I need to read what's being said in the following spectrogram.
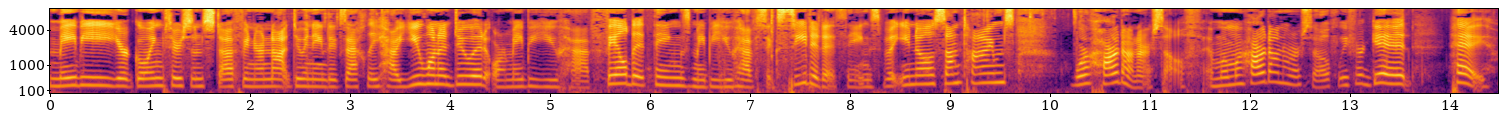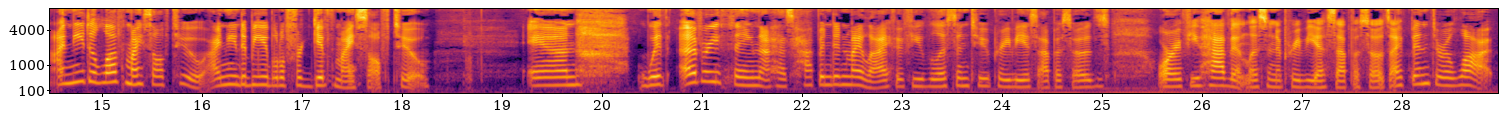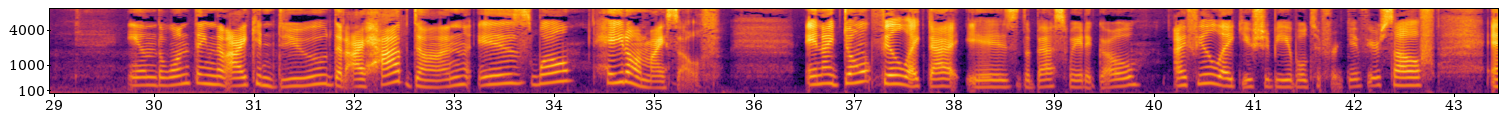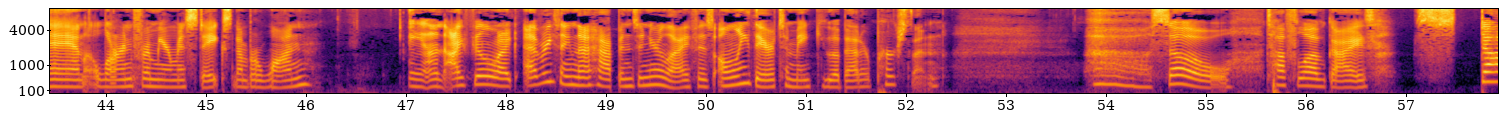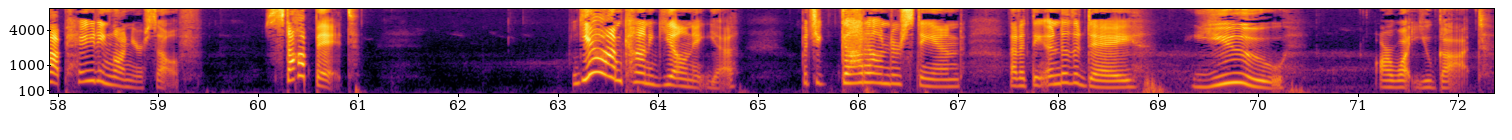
maybe you're going through some stuff and you're not doing it exactly how you want to do it, or maybe you have failed at things, maybe you have succeeded at things. But you know, sometimes we're hard on ourselves. And when we're hard on ourselves, we forget hey, I need to love myself too. I need to be able to forgive myself too. And with everything that has happened in my life, if you've listened to previous episodes or if you haven't listened to previous episodes, I've been through a lot. And the one thing that I can do that I have done is, well, hate on myself. And I don't feel like that is the best way to go. I feel like you should be able to forgive yourself and learn from your mistakes, number one. And I feel like everything that happens in your life is only there to make you a better person. so, tough love, guys. Stop hating on yourself. Stop it. Yeah, I'm kind of yelling at you, but you gotta understand that at the end of the day, you are what you got.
